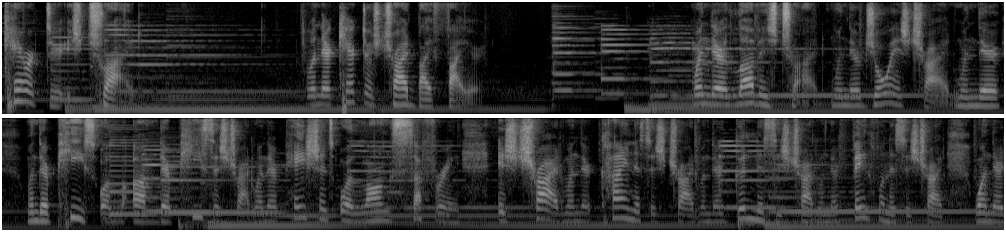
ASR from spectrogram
character is tried. When their character is tried by fire. When their love is tried, when their joy is tried, when their when their peace or um, their peace is tried, when their patience or long suffering is tried, when their kindness is tried, when their goodness is tried, when their faithfulness is tried, when their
